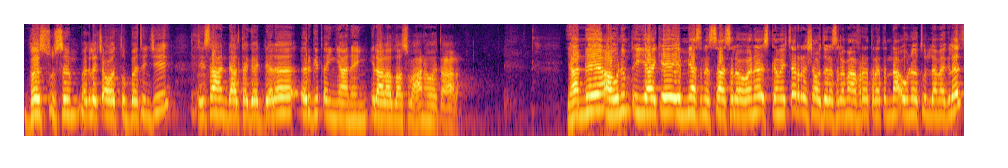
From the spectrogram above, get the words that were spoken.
በሱ ስም መግለጫ ወጡበት እንጂ ኢሳ እንዳልተገደለ እርግጠኛ ነኝ ይላል አላ ስብን ወተላ ያነ አሁንም ጥያቄ የሚያስነሳ ስለሆነ እስከ መጨረሻው ድረስ ለማፍረጥረጥና እውነቱን ለመግለጽ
